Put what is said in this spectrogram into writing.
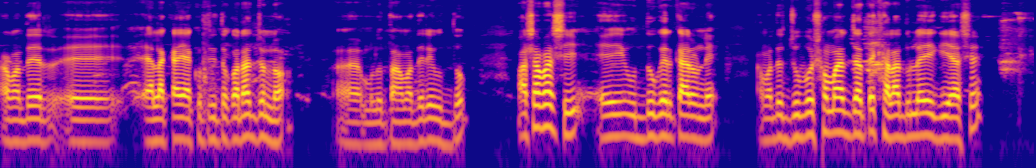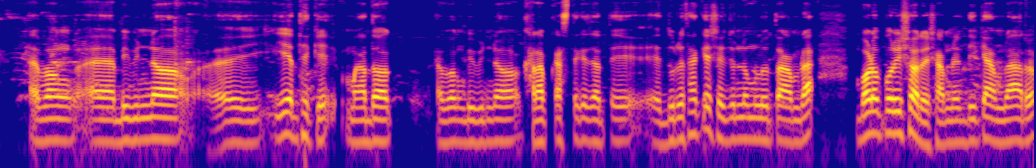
আমাদের এলাকায় একত্রিত করার জন্য মূলত আমাদের এই উদ্যোগ। পাশাপাশি এই উদ্যোগের কারণে আমাদের যুব সমাজ যাতে খেলাধুলায় এগিয়ে আসে এবং বিভিন্ন ইয়ে থেকে, মাদক এবং বিভিন্ন খারাপ কাজ থেকে যাতে দূরে থাকে, সেজন্য মূলত আমরা বড় পরিসরে সামনের দিকে আমরা আরও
